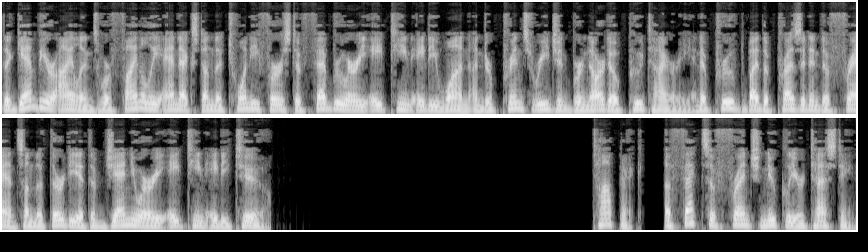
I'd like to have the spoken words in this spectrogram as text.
The Gambier Islands were finally annexed on 21 February 1881 under Prince Regent Bernardo Putairi and approved by the President of France on 30 January 1882. Effects of French nuclear testing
